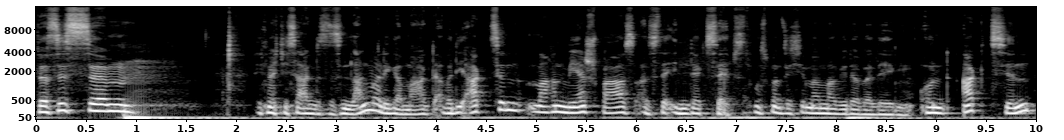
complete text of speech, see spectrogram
Das ist, ähm, ich möchte nicht sagen, das ist ein langweiliger Markt, aber die Aktien machen mehr Spaß als der Index selbst, muss man sich immer mal wieder überlegen. Und Aktien,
